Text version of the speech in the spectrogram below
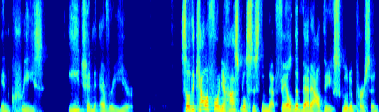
increase each and every year. So the California hospital system that failed to vet out the excluded person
